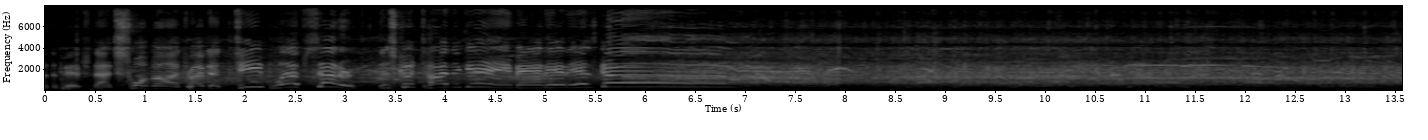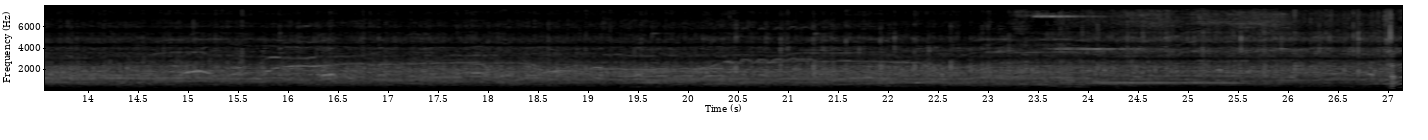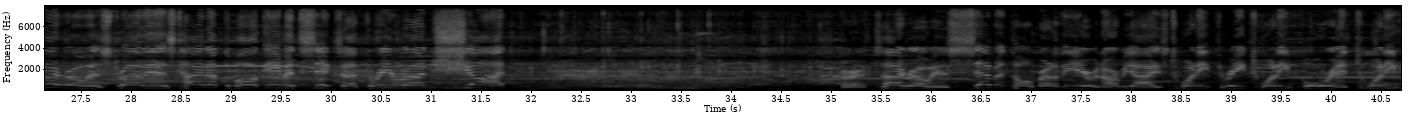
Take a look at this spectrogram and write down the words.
And the pitch. That's swung on. Drive to deep left center. This could tie the game, and it is gone! Thairo Estrada has tied up the ball game at six. A three-run shot for Thairo is seventh home run of the year in RBIs 23, 24, and 25.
